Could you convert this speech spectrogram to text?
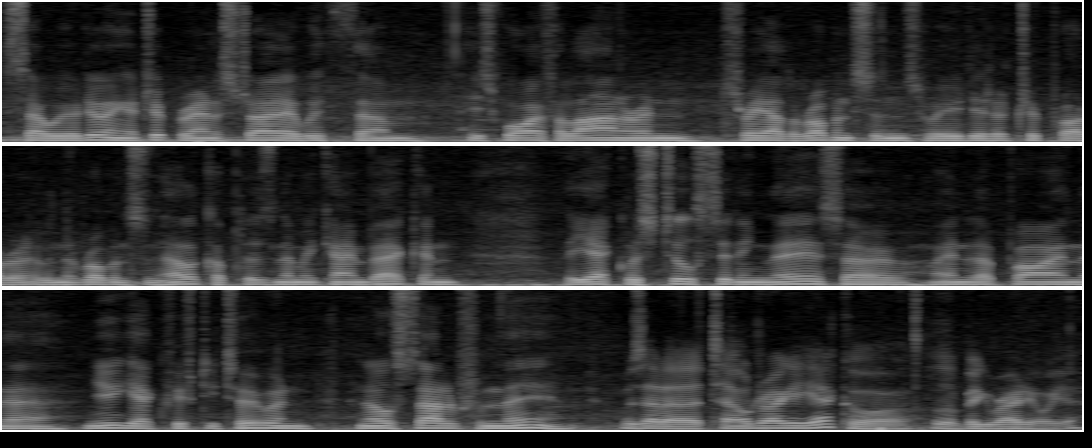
so we were doing a trip around Australia with um, his wife Alana and three other Robinsons. We did a trip right in the Robinson helicopters, and then we came back and the Yak was still sitting there, so I ended up buying the new Yak 52 and, and all started from there. Was that a tail dragger Yak or a big radial, yeah?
